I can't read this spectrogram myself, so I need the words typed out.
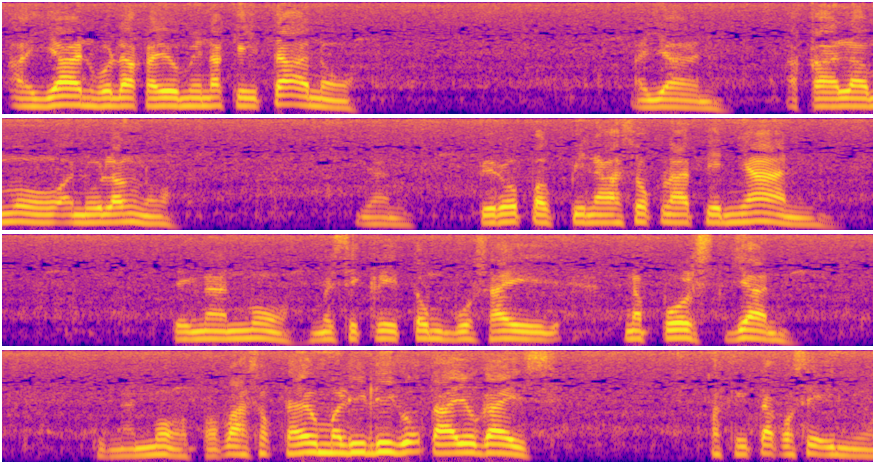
Ayan, wala kayo may nakita ano. Ayan, akala mo ano lang no. Yan. Pero pag pinasok natin yan, tingnan mo, may sikretong busay na pulse dyan. Tingnan mo, papasok tayo, maliligo tayo guys. Pakita ko sa inyo.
